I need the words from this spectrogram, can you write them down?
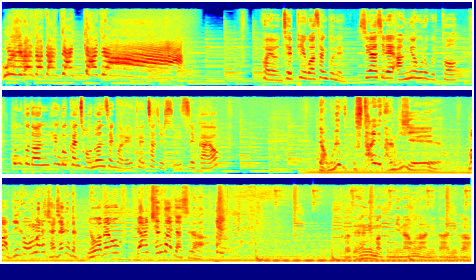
우리 집에서 당장 가자! 과연 제필과 상구는 지하실의 악령으로부터 꿈꾸던 행복한 전원 생활을 되찾을 수 있을까요? 야, 우린 스타일이 다르지. 마, 네가 얼마나 잘생긴데 영화 배우 뺨친다 이 자식아. 그래도 형님만큼 미남은 아니다 니가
